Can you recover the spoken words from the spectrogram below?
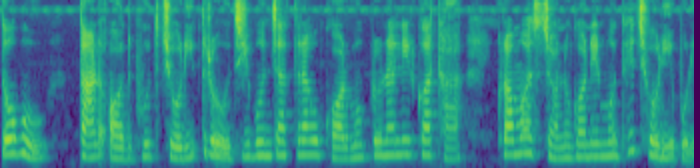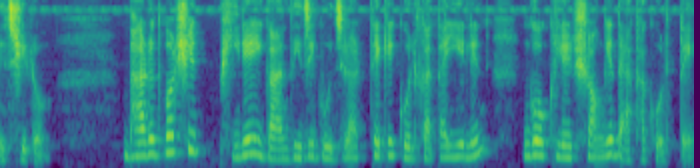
তবু তার অদ্ভুত চরিত্র, জীবনযাত্রা ও কর্মপ্রণালীর কথা ক্রমশ জনগণের মধ্যে ছড়িয়ে পড়েছিল। ভারতবর্ষে ফিরেই গান্ধীজি গুজরাট থেকে কলকাতায় এলেন গোখলের সঙ্গে দেখা করতে।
